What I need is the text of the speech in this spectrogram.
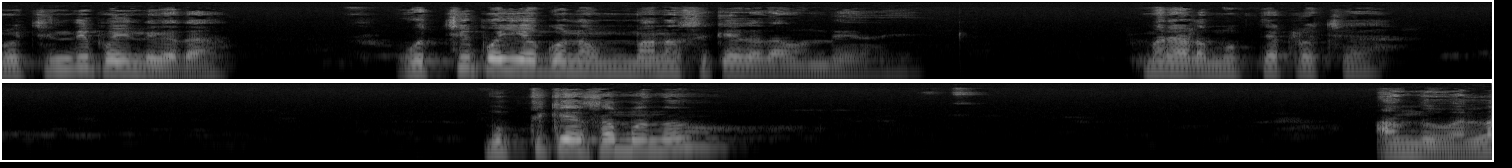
వచ్చింది పోయింది కదా. వచ్చిపోయే గుణం మనసుకే కదా ఉండేది. మరి అక్కడ ముక్తి ఎట్లొచ్చా? ముక్తికే సంబంధం? అందువల్ల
